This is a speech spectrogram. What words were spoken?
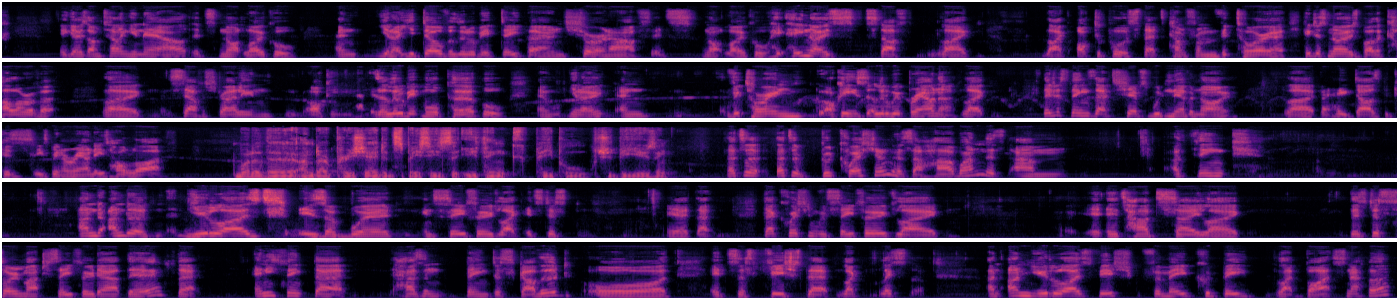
He goes, "I'm telling you now, it's not local." And you know, you delve a little bit deeper, and sure enough, it's not local. He he knows stuff like like octopus that's come from Victoria. He just knows by the color of it. Like South Australian ocky is a little bit more purple, and you know, and Victorian is a little bit browner. Like they're just things that chefs would never know. Like, but he does because he's been around it his whole life. What are the underappreciated species that you think people should be using? That's a that's a good question. It's a hard one. There's um, I think under underutilized is a word in seafood. Like it's just yeah that that question with seafood like it, it's hard to say. Like there's just so much seafood out there that anything that hasn't been discovered or it's a fish that like let's an unutilized fish for me could be like bite snapper,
